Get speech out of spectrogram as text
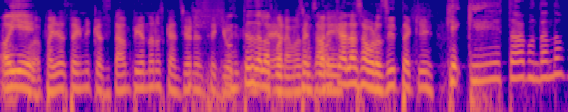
Oye. Fallas técnicas, estaban pidiéndonos canciones, se se la Eh, ponemos, Pensamos compadre. que era la sabrosita aquí. ¿Qué, qué estaba contando?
